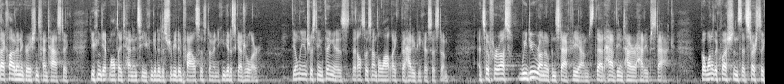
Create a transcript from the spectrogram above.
that cloud integration is fantastic. You can get multi-tenancy, you can get a distributed file system, and you can get a scheduler. The only interesting thing is that also sounds a lot like the Hadoop ecosystem. And so for us, we do run OpenStack VMs that have the entire Hadoop stack. But one of the questions that starts to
